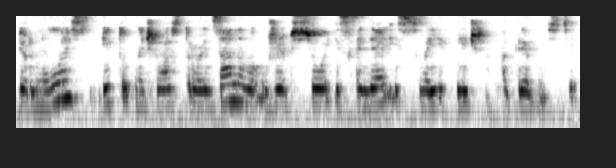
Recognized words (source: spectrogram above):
вернулась и тут начала строить заново уже все, исходя из своих личных потребностей.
